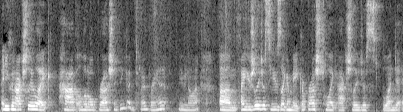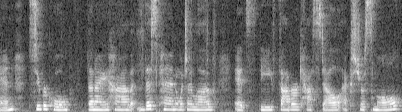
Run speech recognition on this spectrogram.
and you can actually like have a little brush. I think, did I bring it? Maybe not. Um, I usually just use like a makeup brush to like actually just blend it in. super cool. Then I have this pen, which I love. It's the Faber-Castell Extra Small.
